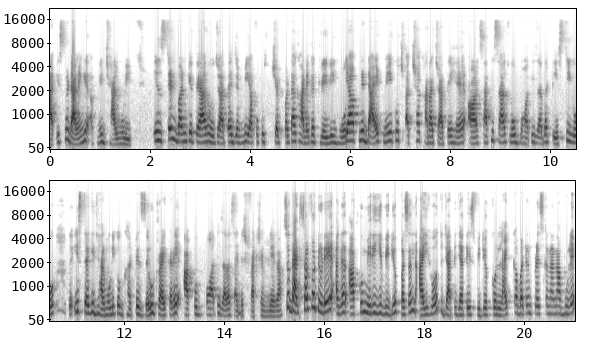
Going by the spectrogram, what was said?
और इसमें डालेंगे अपनी झालमुड़ी। इंस्टेंट बन के तैयार हो जाता है जब भी आपको कुछ चटपटा खाने का क्रेविंग हो या अपने डाइट में कुछ अच्छा खाना चाहते हैं और साथ ही साथ वो बहुत ही ज़्यादा टेस्टी हो तो इस तरह की झालमुड़ी को घर पे ज़रूर ट्राई करें, आपको बहुत ही ज़्यादा सेटिस्फेक्शन मिलेगा। So that's all for today अगर आपको मेरी ये वीडियो पसंद आई हो तो जाते जाते इस वीडियो को लाइक का बटन प्रेस करना ना भूले।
